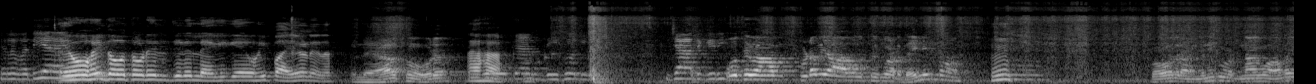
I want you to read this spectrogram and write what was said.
ਚਲੋ ਵਧੀਆ ਹੈ। ਇਹ ਉਹੀ ਦੋ ਤੋੜੇ ਜਿਹੜੇ ਲੈ ਕੇ ਗਏ ਉਹੀ ਪਾਏ ਹੋਣੇ ਨਾ। ਲਿਆ ਉਥੋਂ ਹੋਰ। ਆਹਾ। ਘਰ ਦੀ ਹੋਲੀ। ਯਾਦਗਿਰੀ। ਉੱਥੇ ਆਪ ਥੋੜਾ ਵੀ ਆਪ ਉੱਥੇ ਘਟਦਾ ਹੀ ਨਹੀਂ ਪਾਉਣਾ ਹੂੰ। ਬਹੁਤ ਰੰਗ ਨਹੀਂ ਘਟਣਾ ਕੋ ਆ ਬਈ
